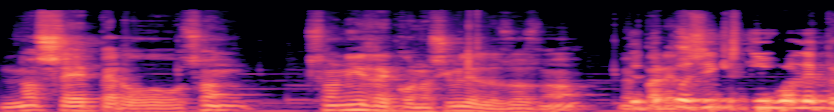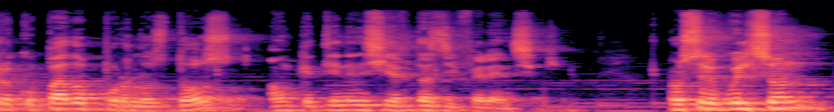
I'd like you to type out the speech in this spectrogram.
no sé, pero son, son irreconocibles los dos, ¿no? Me Yo te puedo decir que estoy igual de preocupado por los dos, aunque tienen ciertas diferencias. Russell Wilson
